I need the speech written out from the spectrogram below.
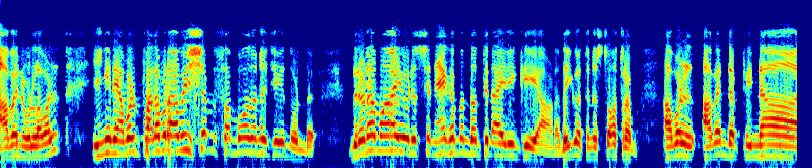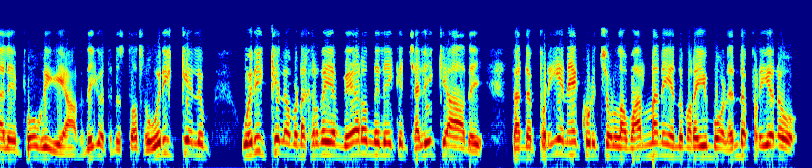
അവനുള്ളവൾ. ഇങ്ങനെ അവൾ പല പ്രാവശ്യം സംബോധന ചെയ്യുന്നുണ്ട്. ദൃഢമായ ഒരു സ്നേഹബന്ധത്തിലായിരിക്കുകയാണ്. ദൈവത്തിന് സ്തോത്രം. അവൾ അവന്റെ പിന്നാലെ പോകുകയാണ്. ദൈവത്തിന് സ്തോത്രം. ഒരിക്കലും ഒരിക്കലും അവളുടെ ഹൃദയം വേറൊന്നിലേക്ക് ചലിക്കാതെ തന്റെ പ്രിയനെ കുറിച്ചുള്ള വർണന എന്ന് പറയുമ്പോൾ എന്റെ പ്രിയനോ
